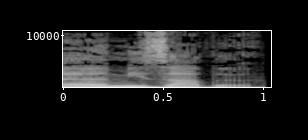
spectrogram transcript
a amizade.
